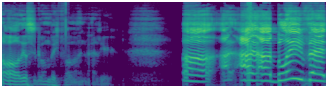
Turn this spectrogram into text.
Oh, this is going to be fun right here. Uh, I, I, I believe that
